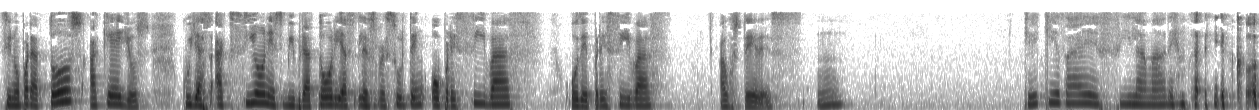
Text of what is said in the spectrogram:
sino para todos aquellos cuyas acciones vibratorias les resulten opresivas o depresivas a ustedes. ¿Mm? ¿Qué quiere decir la Madre María con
